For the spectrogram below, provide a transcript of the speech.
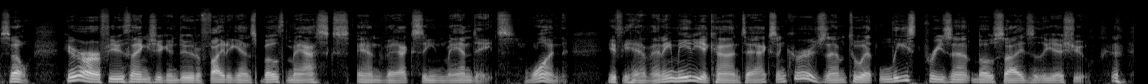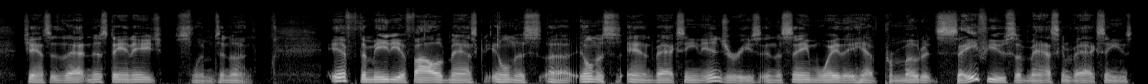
So, here are a few things you can do to fight against both masks and vaccine mandates. One, if you have any media contacts, encourage them to at least present both sides of the issue. Chances of that in this day and age, slim to none if the media followed mask illness, uh, illness and vaccine injuries in the same way they have promoted safe use of masks and vaccines,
